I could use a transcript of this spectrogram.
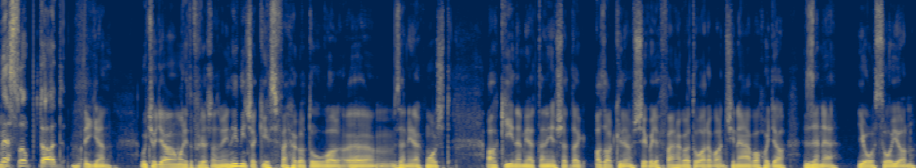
Beszoptad! igen, úgyhogy a monitorfüles az még nincs, kész felhallgatóval ö, zenélek most. Aki nem érteni esetleg, az a különbség, hogy a felhallgató arra van csinálva, hogy a zene jól szóljon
